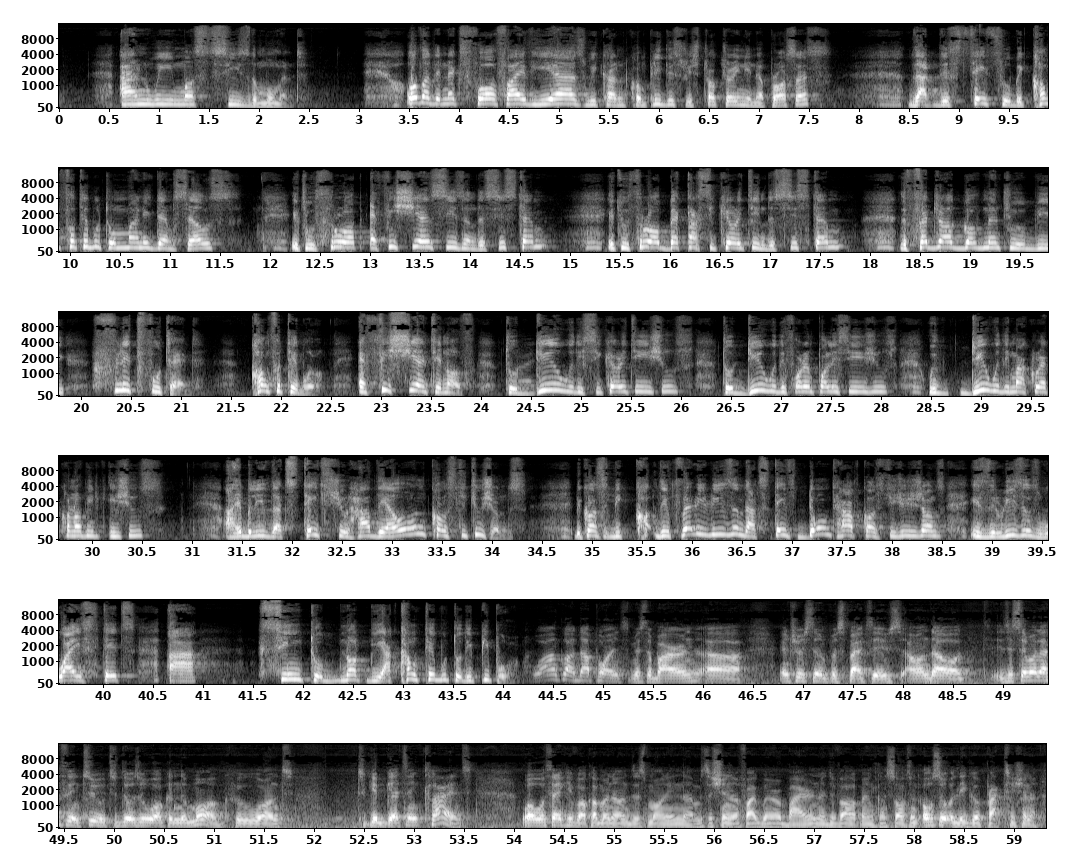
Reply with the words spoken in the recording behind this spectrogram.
and we must seize the moment. Over the next four or five years, we can complete this restructuring in a process that the states will be comfortable to manage themselves. It will throw up efficiencies in the system. It will throw up better security in the system. The federal government will be fleet footed, comfortable, efficient enough to deal with the security issues, to deal with the foreign policy issues, with deal with the macroeconomic issues. I believe that states should have their own constitutions. Because, because the very reason that states don't have constitutions is the reasons why states are seen to not be accountable to the people. Well, Uncle, at that point, Mr. Byron, uh, interesting perspectives. I wonder is a similar thing too to those who work in the morgue who want to keep getting clients. Well, well, thank you for coming on this morning, uh, Mr. Shina Fagbenro Byron, a development consultant, also a legal practitioner.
